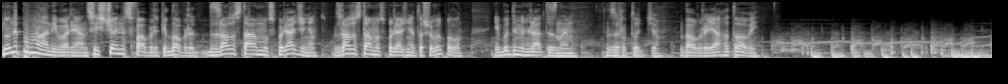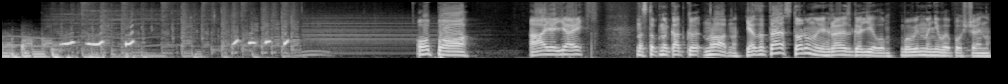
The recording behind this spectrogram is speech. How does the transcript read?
Ну, непоганий варіант, ще щойно з фабрики. Добре, зразу ставимо в спорядження. Зразу ставимо в спорядження те, що випало, і будемо грати з ним. З ртуттю. Добре, я готовий. Опа! Ай-яй-яй. Наступну катку. Ну ладно, я за те сторону граю з Галілом, бо він мені випав щойно.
